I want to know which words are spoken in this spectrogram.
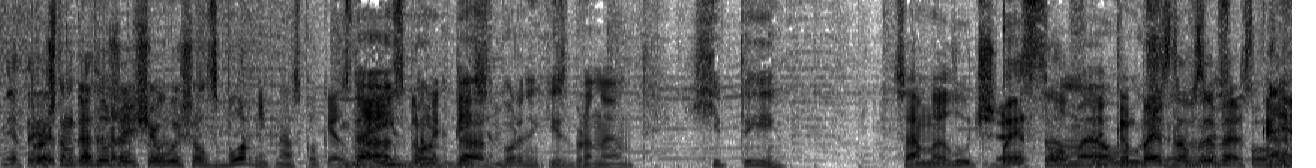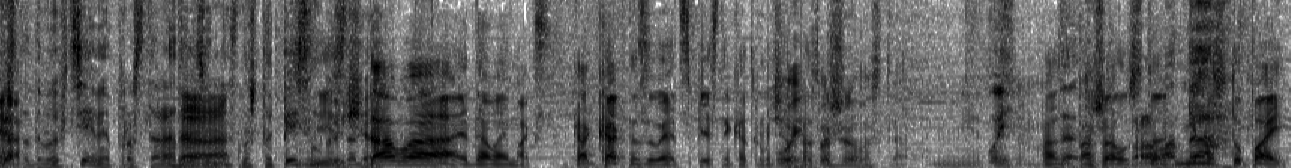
В прошлом году же еще вышел сборник, насколько я знаю, Да, избранных сбор- да, песен. сборник избранные. Хиты. Самые лучшие. Best of. Самое лучшее, best of the best, конечно. Ребята, да вы в теме, просто радуйте Да. нас. Ну что, песенку Если- еще? Давай, давай, Макс. Как, как называется песня, которую мы сейчас Ой, послушаем? пожалуйста. Нет, Ой, Пож- Да, Пожалуйста, провода. не наступай.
